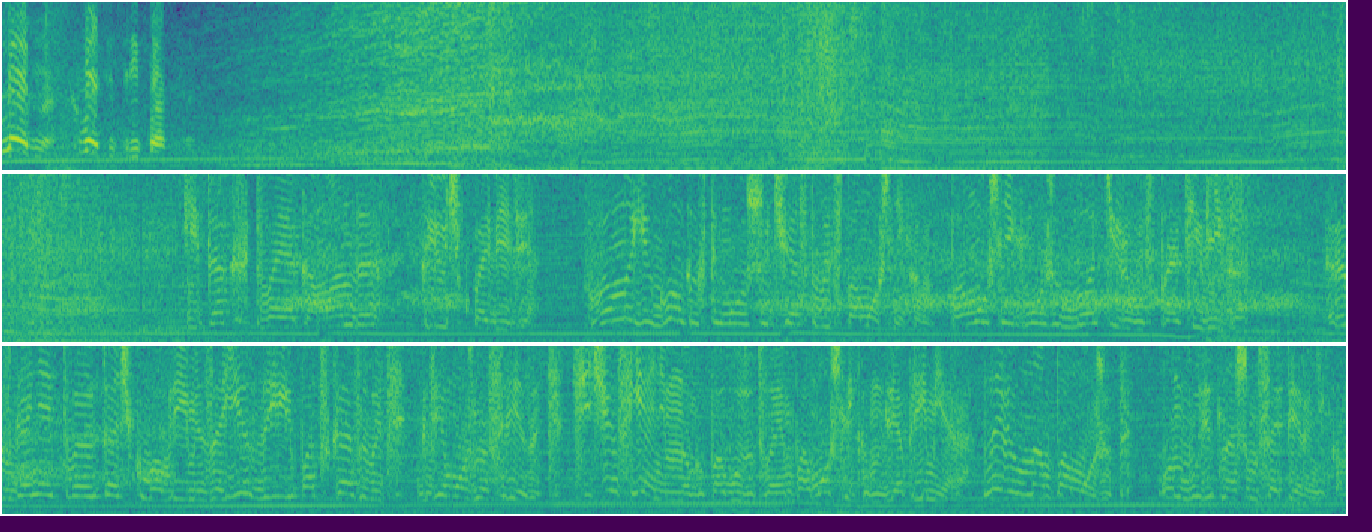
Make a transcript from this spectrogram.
Ладно, хватит трепаться. Итак, твоя команда – ключ к победе. Во многих гонках ты можешь участвовать с помощником. Помощник может блокировать противника, разгонять твою тачку во время заезда или подсказывать, где можно срезать. Сейчас я немного побуду твоим помощником для примера. Невил нам поможет. Он будет нашим соперником.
